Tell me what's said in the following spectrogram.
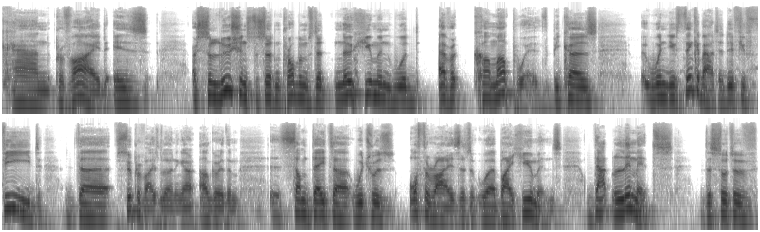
can provide is are solutions to certain problems that no human would ever come up with because when you think about it, if you feed the supervised learning algorithm uh, some data which was authorized, as it were, by humans, that limits the sort of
